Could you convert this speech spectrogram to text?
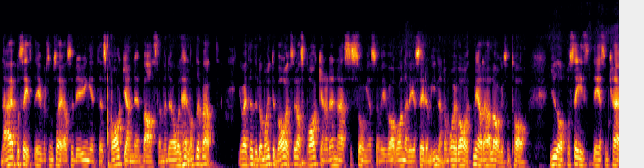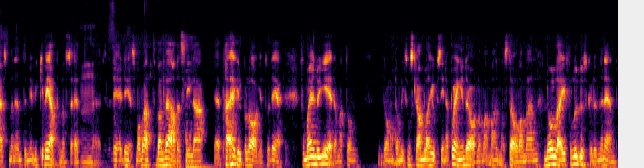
Nej precis, det är väl som säger, alltså det är ju inget eh, sprakande Barca men det har väl heller inte varit jag vet inte, de har inte varit sådär sprakande denna säsongen som vi var vana vid att se dem innan. De har ju varit mer det här laget som tar gör precis det som krävs men inte mycket mer på något sätt. Mm. Eh, det är det som har varit Valverdes lilla eh, prägel på laget och det får man ändå ge dem att de, de, de liksom skramlar ihop sina poäng ändå när man, man, man står där med en nolla i förlustkolumnen än.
